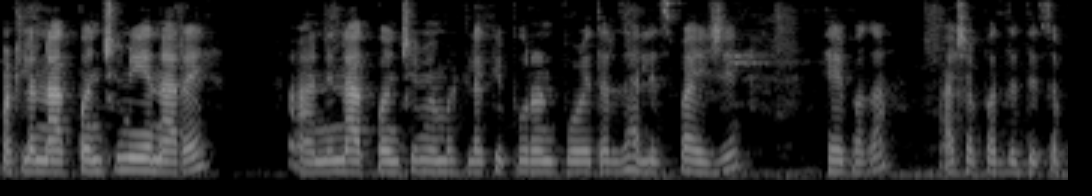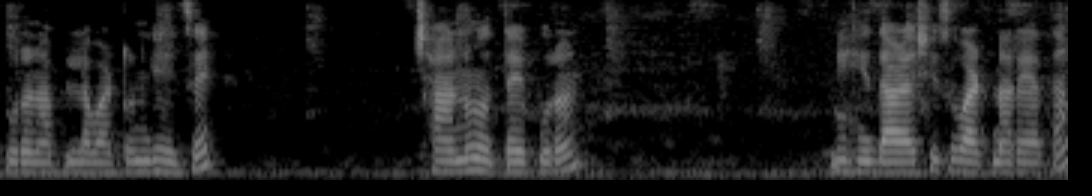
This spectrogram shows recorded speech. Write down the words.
म्हटलं नागपंचमी येणार आहे. आणि नागपंचमी म्हटलं की पुरणपोळी तर झालीच पाहिजे. हे बघा अशा पद्धतीचं पुरण आपल्याला वाटून घ्यायचं आहे छान होतं आहे पुरण. मी ही डाळ अशीच वाटणार आहे आता.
